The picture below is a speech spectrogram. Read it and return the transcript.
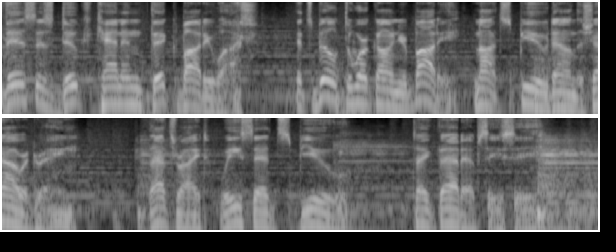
This is Duke Cannon Thick Body Wash. It's built to work on your body, not spew down the shower drain. That's right, we said spew. Take that, FCC.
